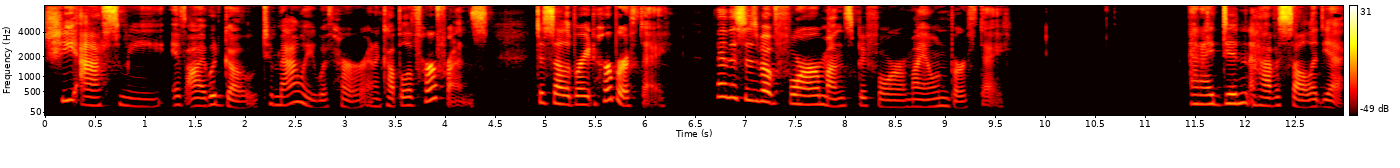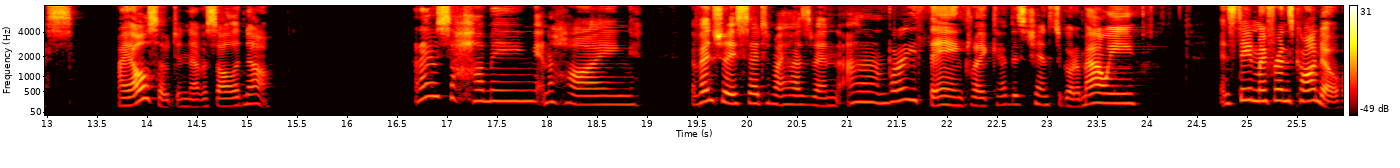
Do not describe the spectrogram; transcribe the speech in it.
She asked me if I would go to Maui with her and a couple of her friends to celebrate her birthday. And this is about four months before my own birthday. And I didn't have a solid yes. I also didn't have a solid no. And I was humming and hawing. Eventually, I said to my husband, um, What do you think? Like, I had this chance to go to Maui and stay in my friend's condo.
